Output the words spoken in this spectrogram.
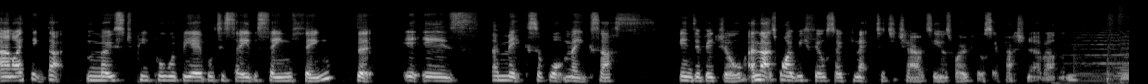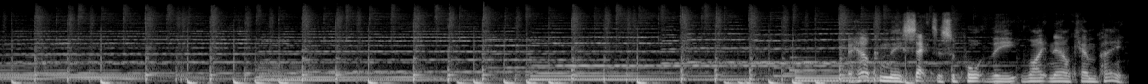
And I think that most people would be able to say the same thing that it is a mix of what makes us individual. And that's why we feel so connected to charity and that's why we feel so passionate about them. how can the sector support the Right Now campaign?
